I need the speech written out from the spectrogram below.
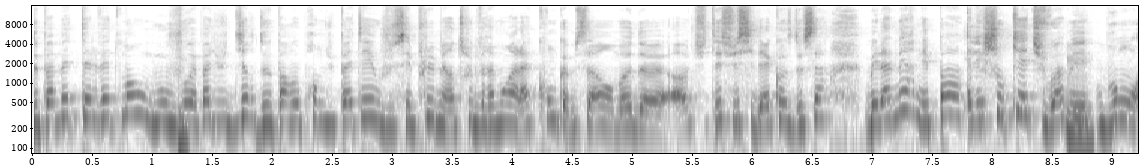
De pas mettre tel vêtement ou j'aurais pas dû te dire de pas reprendre du pâté ou je sais plus mais un truc vraiment à la con comme ça en mode euh, oh tu t'es suicidé à cause de ça. Mais la mère n'est pas elle est choquée tu vois mais bon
